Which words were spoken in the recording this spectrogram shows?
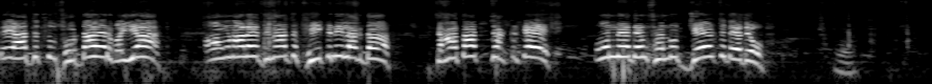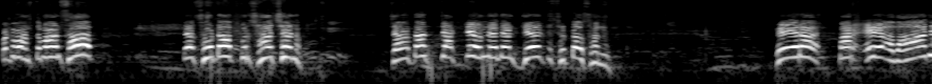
ਤੇ ਅੱਜ ਤੂੰ ਤੁਹਾਡਾ ਇਹ ਰਵਈਆ ਆਉਣ ਵਾਲੇ ਦਿਨਾਂ 'ਚ ਠੀਕ ਨਹੀਂ ਲੱਗਦਾ, ਜਾਂ ਤਾਂ ਚੱਕ ਕੇ ਉਹਨੇ ਦਿਨ ਸਾਨੂੰ ਜੇਲ੍ਹ 'ਚ ਦੇ ਦਿਓ। ਭਗਵੰਤ ਮਾਨ ਸਾਹਿਬ ਤੇ ਤੁਹਾਡਾ ਪ੍ਰਸ਼ਾਸਨ, ਜਾਂ ਤਾਂ ਚੱਕ ਕੇ ਉਹਨੇ ਦਿਨ ਜੇਲ੍ਹ 'ਚ ਸੁੱਟੋ ਸਾਨੂੰ। ਫੇਰ, ਪਰ ਇਹ ਆਵਾਜ਼,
